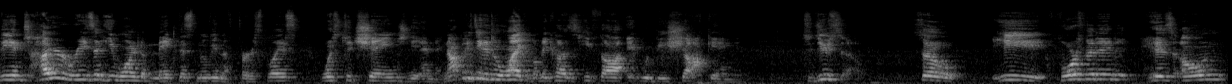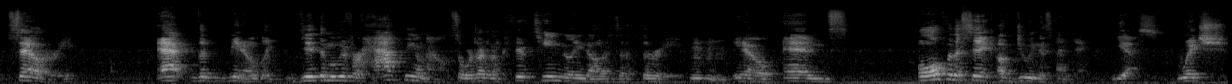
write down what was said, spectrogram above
the entire reason he wanted to make this movie in the first place was to change the ending, not because he mm-hmm. didn't like it, but because he thought it would be shocking to do so. So he forfeited his own salary at the you know like did the movie for half the amount. So we're talking like fifteen million dollars instead of thirty. Mhm. You know, and all for the sake of doing this ending, Yes. which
